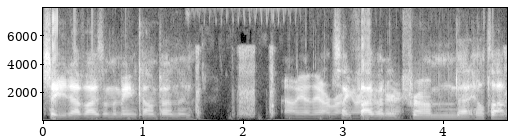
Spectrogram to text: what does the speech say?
So you'd have eyes on the main compound then. Oh yeah, they are right. It's running like around 500 from that hilltop.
